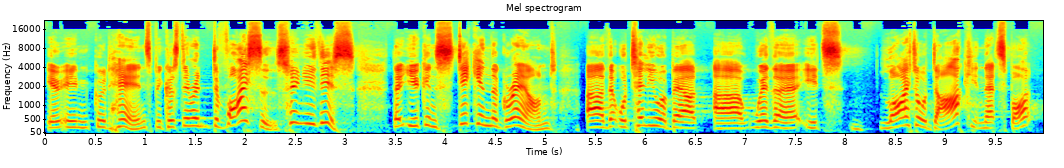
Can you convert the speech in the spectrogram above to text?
in good hands because there are devices. Who knew this? That you can stick in the ground uh, that will tell you about uh, whether it's light or dark in that spot.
